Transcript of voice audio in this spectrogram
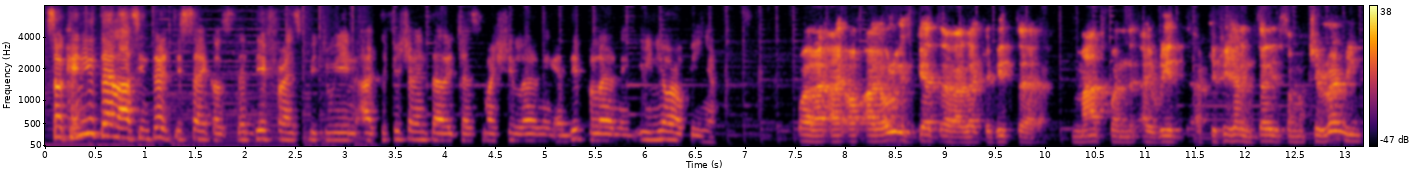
So can you tell us in 30 seconds the difference between artificial intelligence, machine learning, and deep learning, in your opinion? Well, I, I always get uh, like a bit uh, mad when I read artificial intelligence and machine learning,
